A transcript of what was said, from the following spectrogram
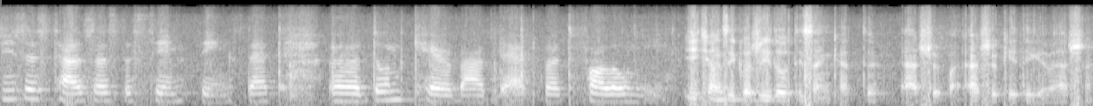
Jesus tells us the same things, that uh, don't care about that, but follow me. Így hangzik a zsidó 12 első, első két ige verse.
